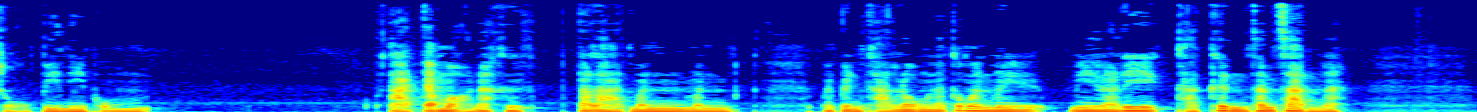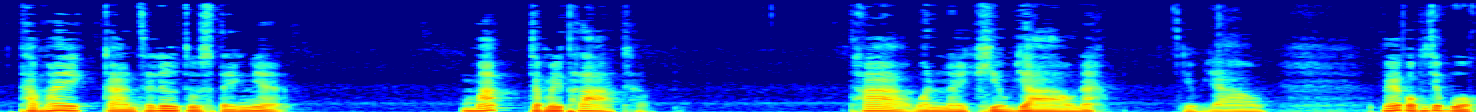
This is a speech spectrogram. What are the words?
โอ้ปีนี้ผม อาจจะเหมาะนะคือ ตลาดมันมัน มันเป็นขาลงแล้วก็มันมีมีราลี่ขาขึ้นสั้นๆนะทำให้การ selling to stay เนี่ย มักจะไม่พลาดครับ ถ้าวันไหนเขียวยาวนะ เขียวยาว แม้ผมจะบวก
